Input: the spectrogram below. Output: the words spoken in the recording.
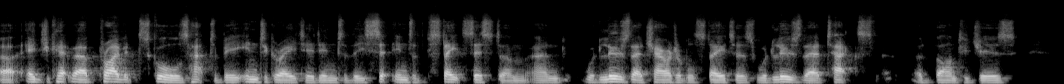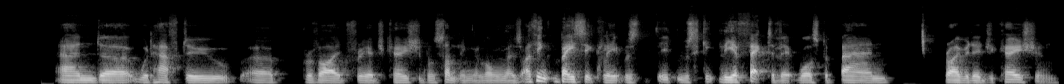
uh, educa- uh, private schools had to be integrated into the into the state system and would lose their charitable status, would lose their tax advantages, and uh, would have to uh, provide free education or something along those. I think basically it was it was the effect of it was to ban private education.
